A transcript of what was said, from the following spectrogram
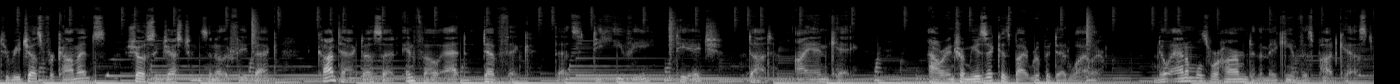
To reach us for comments, show suggestions, and other feedback, contact us at info at devthink. That's D-E-V-T-H dot I-N-K. Our intro music is by Rupa Deadweiler. No animals were harmed in the making of this podcast.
